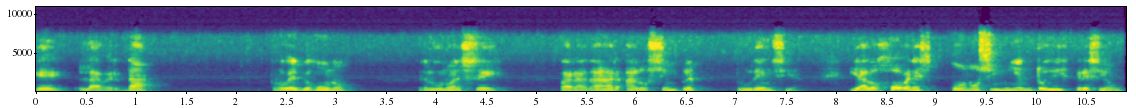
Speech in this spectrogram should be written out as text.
que la verdad. Proverbios 1, del 1 al 6. Para dar a los simples prudencia y a los jóvenes conocimiento y discreción.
